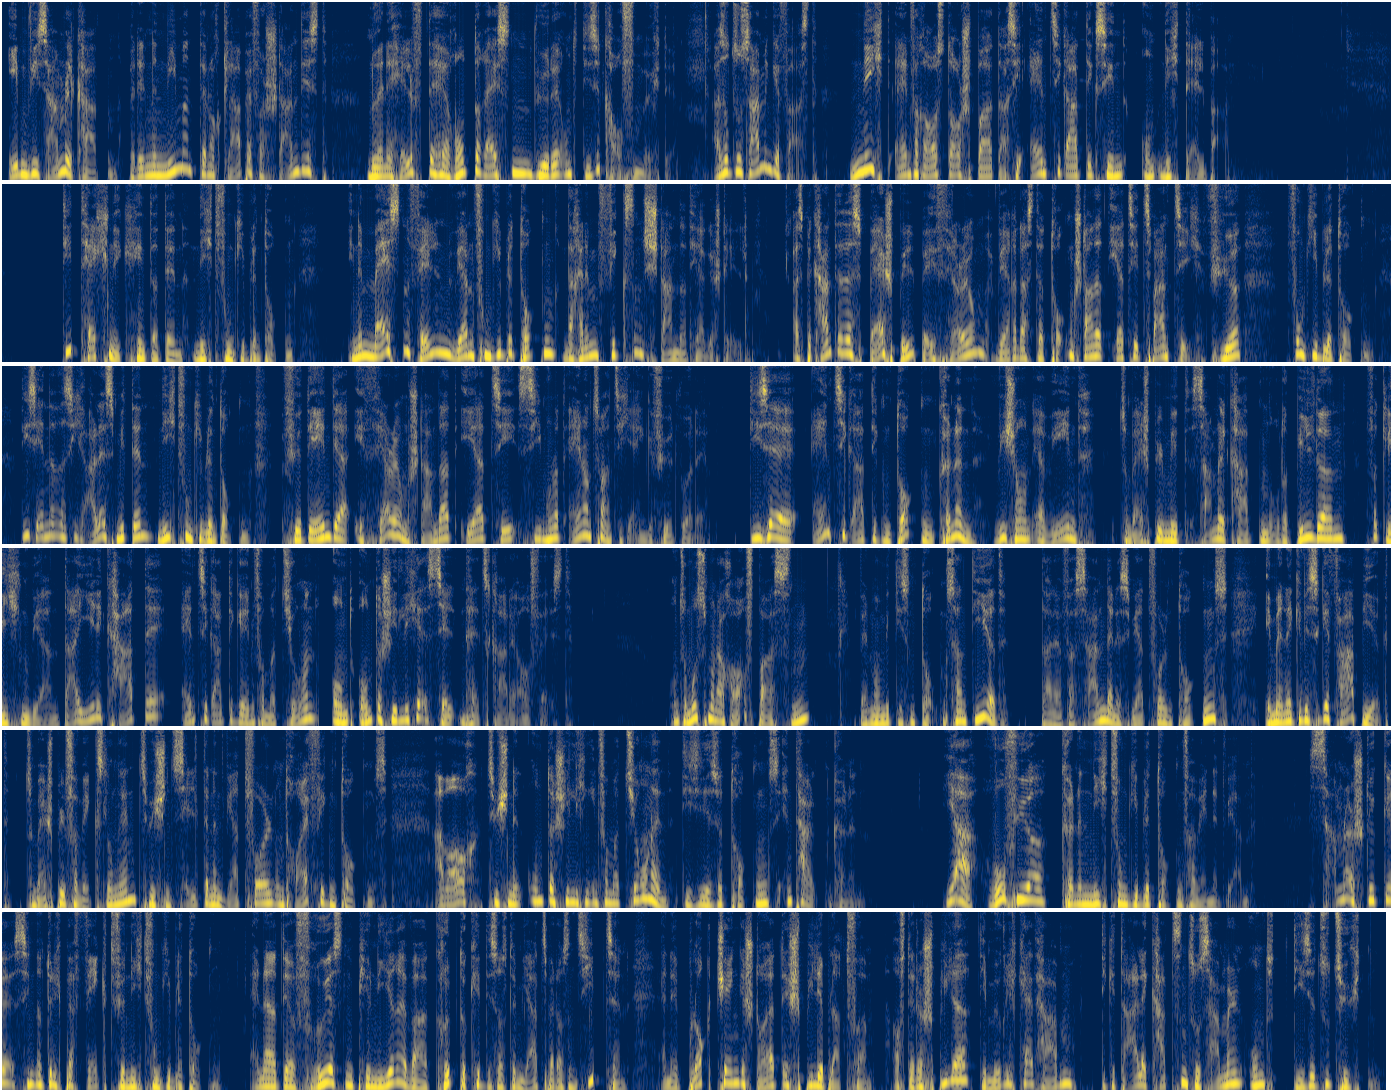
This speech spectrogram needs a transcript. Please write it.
Eben wie Sammelkarten, bei denen niemand, der noch klar bei Verstand ist, nur eine Hälfte herunterreißen würde und diese kaufen möchte. Also zusammengefasst, nicht einfach austauschbar, da sie einzigartig sind und nicht teilbar. Die Technik hinter den nicht fungiblen Token. In den meisten Fällen werden fungible Token nach einem fixen Standard hergestellt. Als bekanntes Beispiel bei Ethereum wäre das der Tokenstandard RC20 für fungible Token. Dies änderte sich alles mit den nicht fungiblen Token, für den der Ethereum-Standard ERC721 eingeführt wurde. Diese einzigartigen Token können, wie schon erwähnt, zum Beispiel mit Sammelkarten oder Bildern verglichen werden, da jede Karte einzigartige Informationen und unterschiedliche Seltenheitsgrade aufweist. Und so muss man auch aufpassen, wenn man mit diesen Tokens hantiert, da der Versand eines wertvollen Tokens eben eine gewisse Gefahr birgt, zum Beispiel Verwechslungen zwischen seltenen wertvollen und häufigen Tokens, aber auch zwischen den unterschiedlichen Informationen, die diese Tokens enthalten können. Ja, wofür können nicht fungible Token verwendet werden? Sammlerstücke sind natürlich perfekt für nicht fungible Token. Einer der frühesten Pioniere war CryptoKitties aus dem Jahr 2017, eine Blockchain-gesteuerte Spieleplattform, auf der der Spieler die Möglichkeit haben, digitale Katzen zu sammeln und diese zu züchten.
